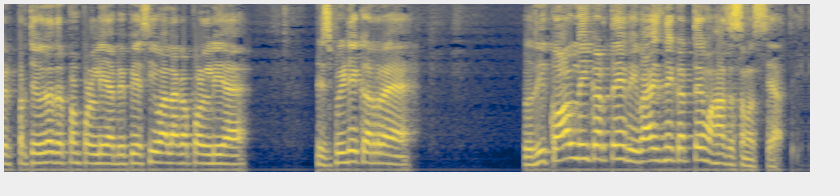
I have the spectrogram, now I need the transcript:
प्रतियोगिता दर्पण पढ़ लिया बीपीएससी वाला का पढ़ लिया है स्पीडी कर रहे हैं। तो रिकॉल नहीं करते हैं रिवाइज नहीं करते हैं वहाँ से समस्या आती।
